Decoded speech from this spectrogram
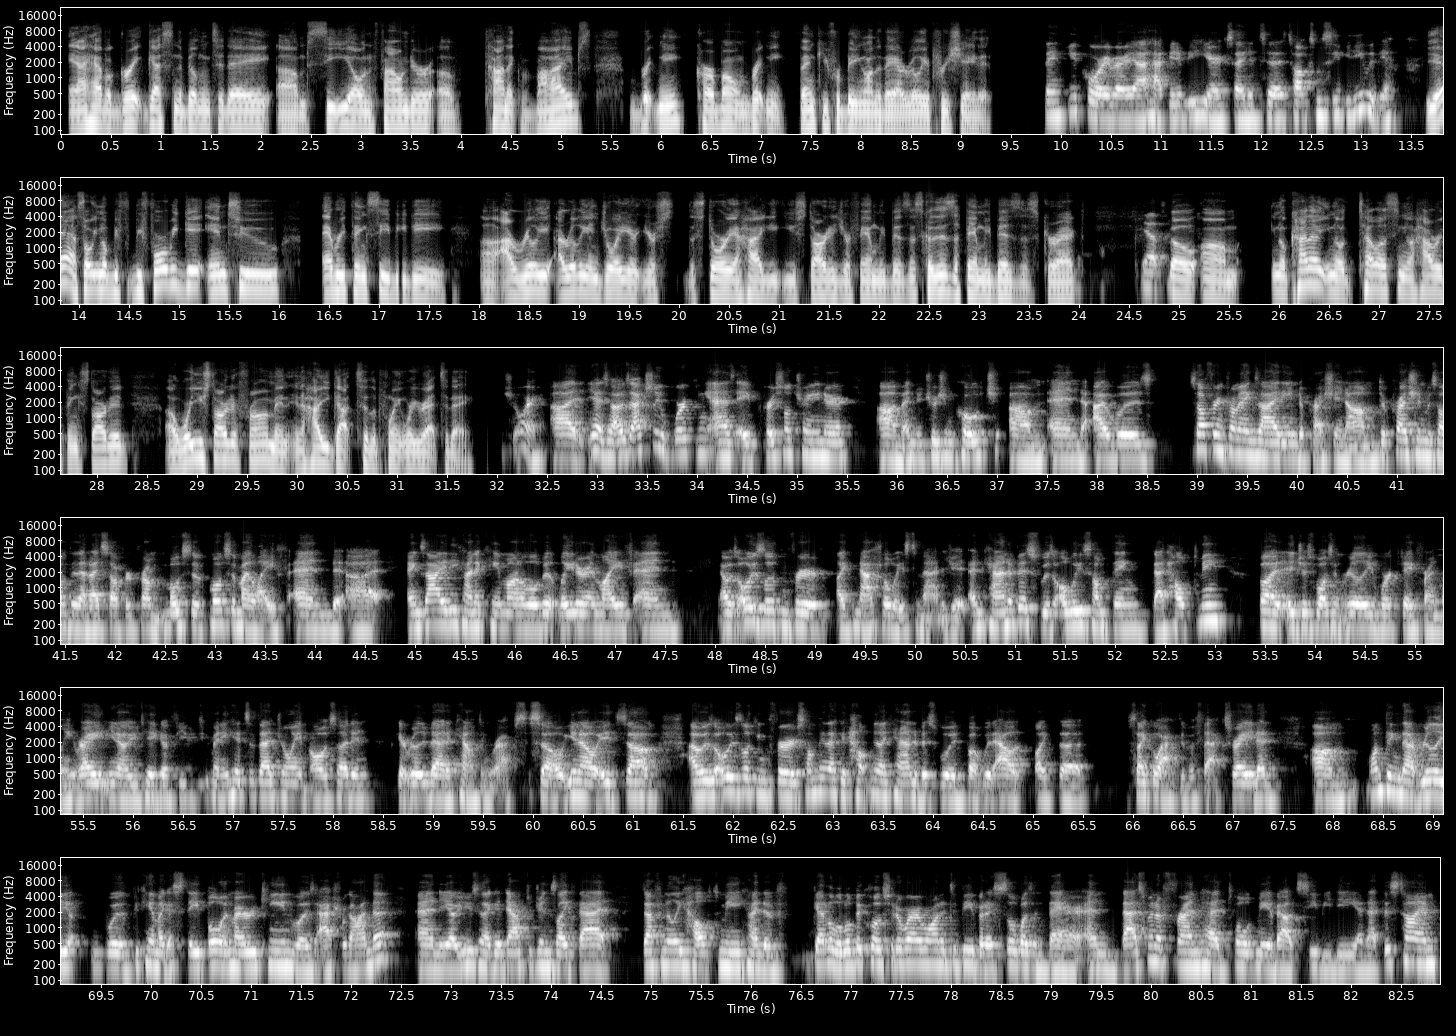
and I have a great guest in the building today, um, CEO and founder of Tonic Vibes, Brittany Carbone. Brittany, thank you for being on today. I really appreciate it. Thank you, Corey. Very uh, happy to be here. Excited to talk some CBD with you. Yeah. So, you know, be- before we get into everything CBD, uh, I really, I really enjoy your your the story of how you, you started your family business because this is a family business, correct? Yep. So, um, you know, kind of, you know, tell us, you know, how everything started, uh, where you started from, and, and how you got to the point where you're at today. Sure. Uh, yeah. So I was actually working as a personal trainer um, and nutrition coach, um, and I was suffering from anxiety and depression. Um, depression was something that I suffered from most of most of my life, and uh, anxiety kind of came on a little bit later in life, and I was always looking for like natural ways to manage it. And cannabis was always something that helped me, but it just wasn't really workday friendly, right? You know, you take a few too many hits of that joint, all of a sudden get really bad accounting reps. So, you know, it's um I was always looking for something that could help me like cannabis would, but without like the psychoactive effects, right? And um, one thing that really was became like a staple in my routine was ashwagandha, and you know, using like adaptogens like that definitely helped me kind of get a little bit closer to where I wanted to be, but I still wasn't there. And that's when a friend had told me about CBD. And at this time,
